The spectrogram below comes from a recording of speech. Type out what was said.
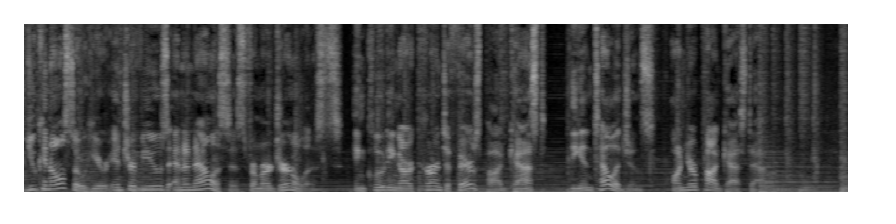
You can also hear interviews and analysis from our journalists, including our current affairs podcast, The Intelligence, on your podcast app.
